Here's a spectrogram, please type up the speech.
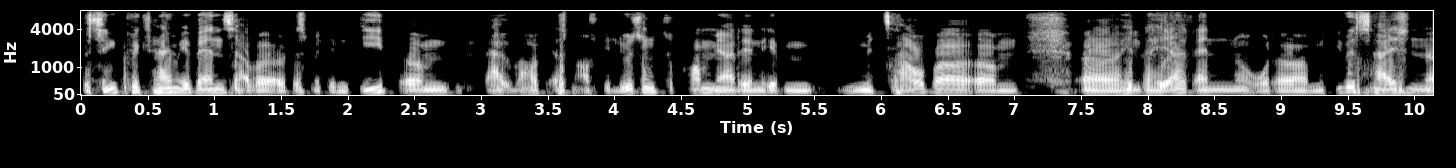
das sind Quicktime-Events, aber das mit dem Dieb, ähm, da überhaupt erstmal auf die Lösung zu kommen, ja, den eben mit Zauber ähm, äh, hinterherrennen oder mit Diebeszeichen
